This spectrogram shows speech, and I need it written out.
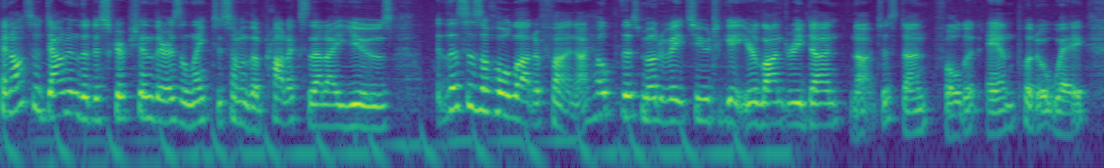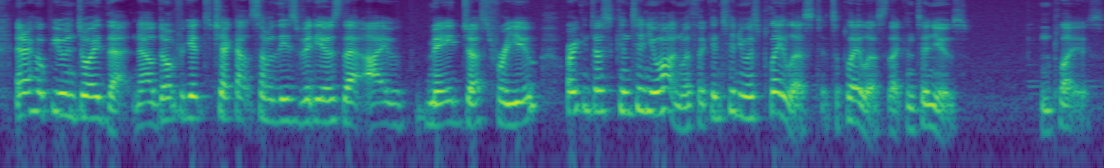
And also down in the description there is a link to some of the products that I use. This is a whole lot of fun. I hope this motivates you to get your laundry done, not just done, folded and put away. And I hope you enjoyed that. Now don't forget to check out some of these videos that I've made just for you, or you can just continue on with a continuous playlist. It's a playlist that continues and plays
